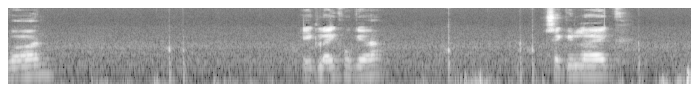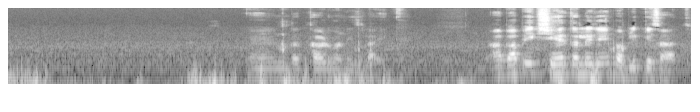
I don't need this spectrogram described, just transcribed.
वन एक लाइक हो गया। Second like and the third one is like अब आप एक शेयर कर लीजिए पब्लिक के साथ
